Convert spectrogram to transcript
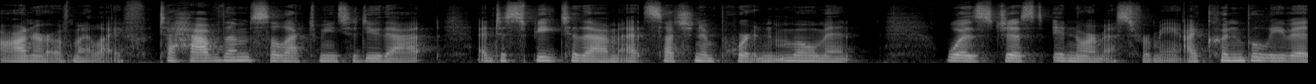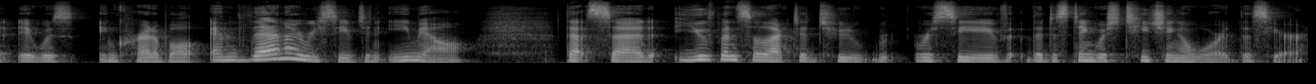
honor of my life to have them select me to do that and to speak to them at such an important moment was just enormous for me. I couldn't believe it. It was incredible. And then I received an email that said, You've been selected to re- receive the Distinguished Teaching Award this year,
